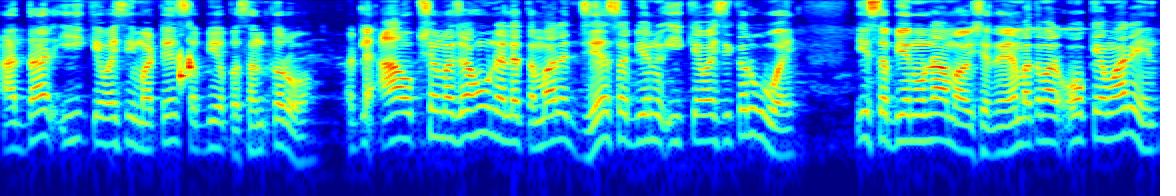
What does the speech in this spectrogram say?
આધાર ઈ કેવાયસી માટે સભ્ય પસંદ કરો. એટલે આ ઓપ્શનમાં જાઉં ને, એટલે તમારે જે સભ્યનું ઈ કેવાયસી કરવું હોય એ સભ્યનું નામ આવશે. એમાં તમારે ઓકે મારીને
